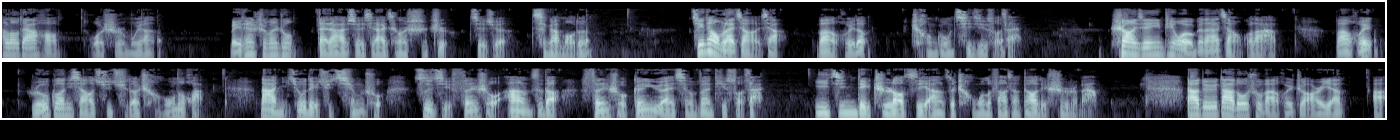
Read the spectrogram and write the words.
Hello，大家好，我是木源，每天十分钟带大家学习爱情的实质，解决情感矛盾。今天我们来讲一下挽回的成功契机所在。上一节音频我有跟大家讲过了哈，挽回，如果你想要去取得成功的话，那你就得去清楚自己分手案子的分手根源性问题所在，以及你得知道自己案子成功的方向到底是什么呀？那对于大多数挽回者而言，啊，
